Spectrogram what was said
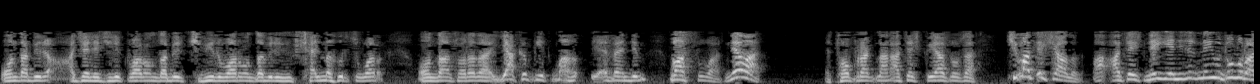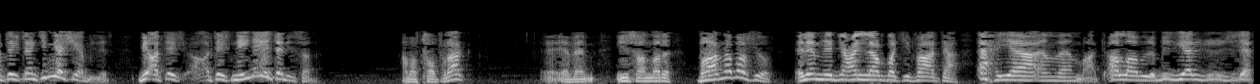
Onda bir acelecilik var, onda bir kibir var, onda bir yükselme hırsı var. Ondan sonra da yakıp yıkma efendim vasfı var. Ne var? E, toprakla ateş kıyas olsa kim ateşi alır? A ateş ne yenilir ne yutulur? Ateşten kim yaşayabilir? Bir ateş ateş neyine yeter insanı? Ama toprak e, efendim insanları bağrına basıyor. Elem nec'allarda kifata ehyâen ve emmât. Allah buyuruyor biz yeryüzünü size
